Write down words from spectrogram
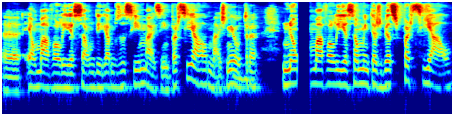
é uma avaliação, digamos assim, mais imparcial, mais neutra. Uhum. Não é uma avaliação, muitas vezes, parcial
